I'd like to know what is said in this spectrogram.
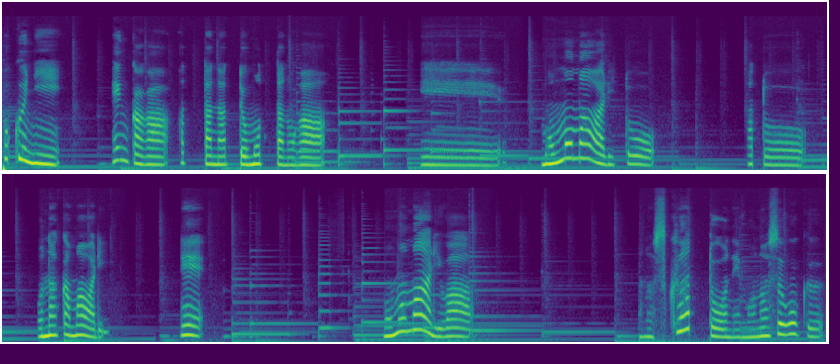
特に変化があったたなって思ったのが、えー、もも周りと、あと、お腹周り。で、もも周りは、あの、スクワットをね、ものすごく、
